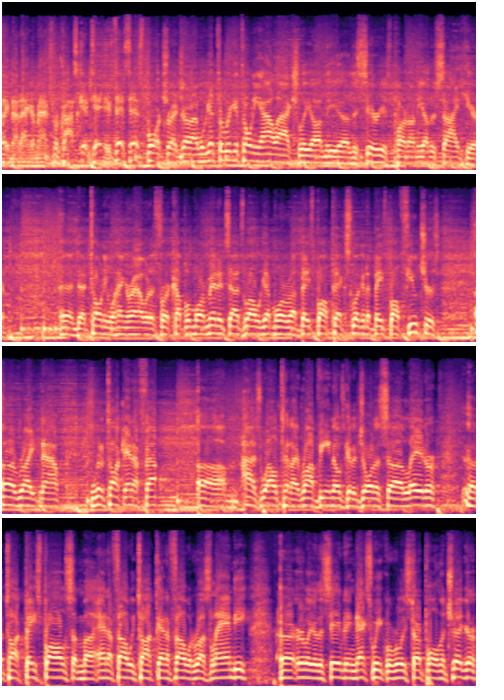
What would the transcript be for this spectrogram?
Late night anger match for class continues. This is Sports Rage. All right, we'll get to Rigatoni Al actually on the uh, the serious part on the other side here. And uh, Tony will hang around with us for a couple more minutes as well. We'll get more uh, baseball picks, looking at baseball futures uh, right now. We're going to talk NFL. um, as well tonight. Rob Vino's going to join us uh, later. Uh, talk baseball, some uh, NFL. We talked NFL with Russ Landy uh, earlier this evening. Next week, we'll really start pulling the trigger,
